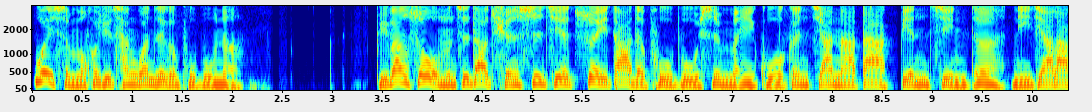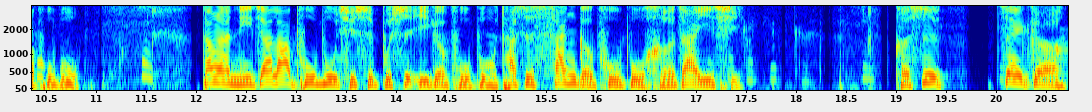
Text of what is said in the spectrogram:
为什么会去参观这个瀑布呢？比方说，我们知道全世界最大的瀑布是美国跟加拿大边境的尼加拉瀑布。当然，尼加拉瀑布其实不是一个瀑布，它是三个瀑布合在一起。可是这个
